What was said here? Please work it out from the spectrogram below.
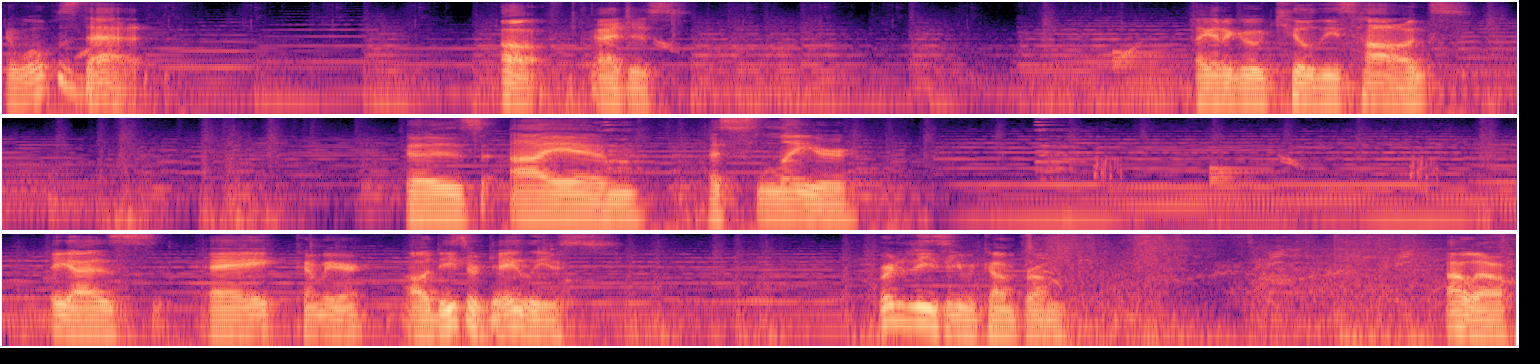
Hey, what was that? Oh, I just... I gotta go kill these hogs. Because I am a slayer. Hey guys, hey, come here. Oh, these are dailies. Where did these even come from? Oh well.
